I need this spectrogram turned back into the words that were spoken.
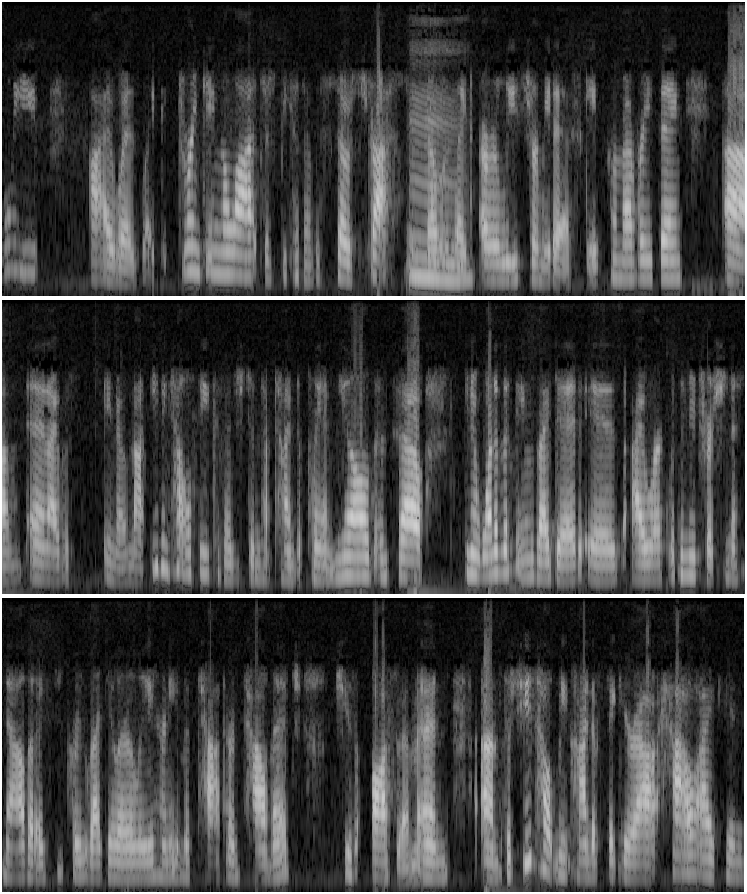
sleep. I was like drinking a lot just because I was so stressed, and so it was Mm. like a release for me to escape from everything. Um, and I was, you know, not eating healthy because I just didn't have time to plan meals, and so. You know, one of the things I did is I work with a nutritionist now that I see pretty regularly. Her name is Catherine Talmadge. She's awesome. And um, so she's helped me kind of figure out how I can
